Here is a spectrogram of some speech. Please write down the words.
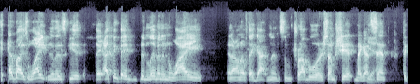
everybody's white and this kid they I think they'd been living in Hawaii and I don't know if they gotten in some trouble or some shit and they got Yeah. sent to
